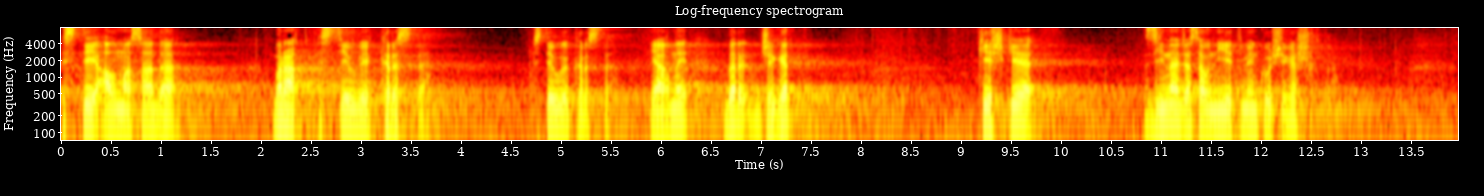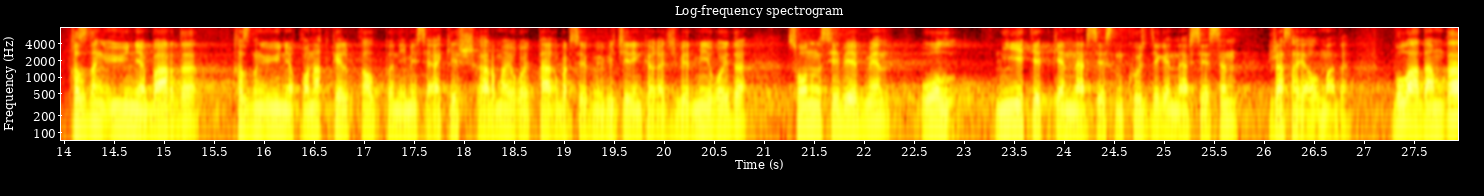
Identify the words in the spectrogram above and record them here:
істей алмаса да бірақ істеуге кірісті. Істеуге кірісті. Яғни бір жігіт кешке зина жасау ниетімен көшеге шықты. Қыздың үйіне барды қыздың үйіне қонақ келіп қалыпты немесе әкесі шығармай қойды тағы бір себебімен вечеринкаға жібермей қойды. Соның себебімен ол ниет еткен нәрсесін көздеген нәрсесін жасай алмады. Бұл адамға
